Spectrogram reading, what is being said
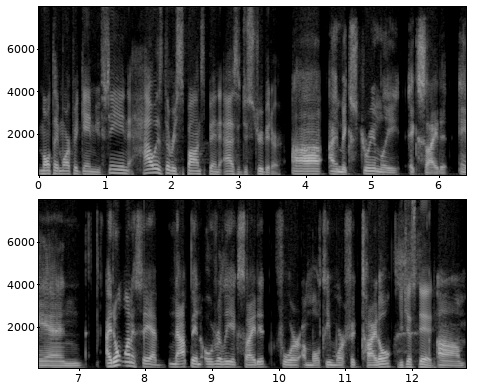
multimorphic game you've seen? How has the response been as a distributor? uh, i'm extremely excited and i don't want to say i've not been overly excited for a multimorphic title You just did. um,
